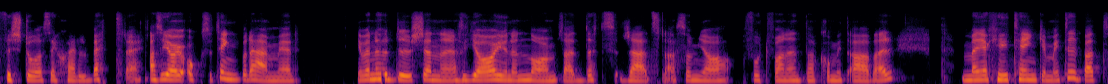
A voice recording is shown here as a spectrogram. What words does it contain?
förstå sig själv bättre. Alltså jag har ju också tänkt på det här med, jag vet inte hur du känner, alltså jag har ju en enorm så här dödsrädsla som jag fortfarande inte har kommit över. Men jag kan ju tänka mig typ att,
